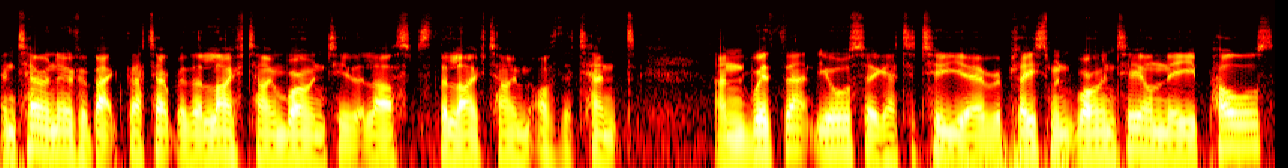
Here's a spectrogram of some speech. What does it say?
and Terra Nova backed that up with a lifetime warranty that lasts the lifetime of the tent. And with that, you also get a two-year replacement warranty on the poles.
